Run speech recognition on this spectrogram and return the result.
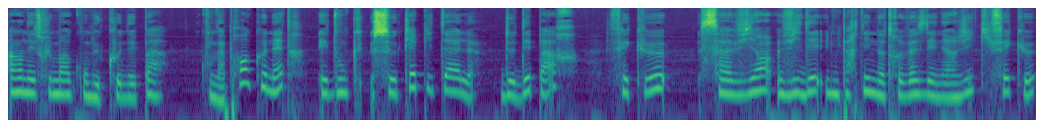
un être humain qu'on ne connaît pas, qu'on apprend à connaître, et donc ce capital de départ fait que ça vient vider une partie de notre vase d'énergie qui fait que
